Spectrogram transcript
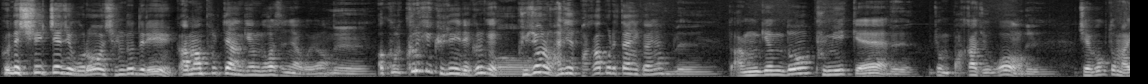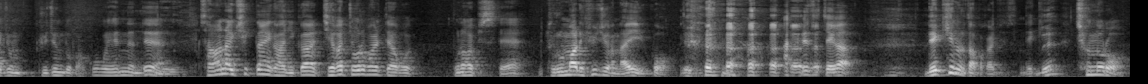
근데 실제적으로 생도들이 까만 풀대 안경 누가 쓰냐고요. 네. 아, 그, 그렇게 규정이 돼. 그러니까 어. 규정을 완전히 바꿔버렸다니까요. 네. 안경도 품위 있게 네. 좀 바꿔주고 네. 제복도 많이 좀 규정도 바꾸고 했는데 네. 상한학 식당에 가니까 제가 졸업할 때하고 문화가 비슷해. 두루마리 휴지가 나에 있고 그래서 제가 네킨으로 다 바꿔줬어요. 네킨. 네? 천으로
